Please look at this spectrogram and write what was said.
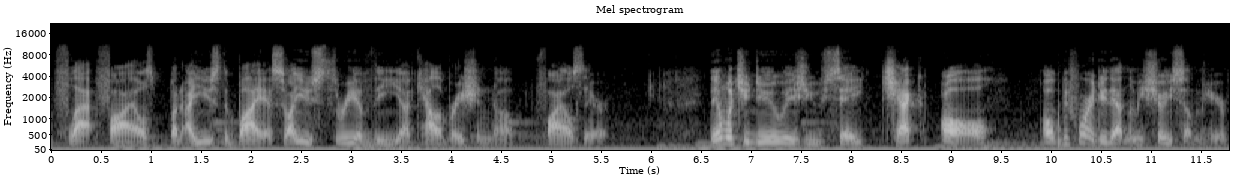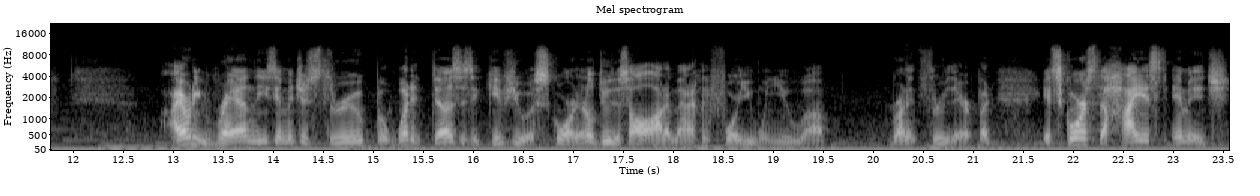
flat files, but I use the bias. So I use three of the uh, calibration uh, files there. Then what you do is you say check all. Oh, before I do that, let me show you something here. I already ran these images through, but what it does is it gives you a score, and it'll do this all automatically for you when you uh, run it through there. But it scores the highest image,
